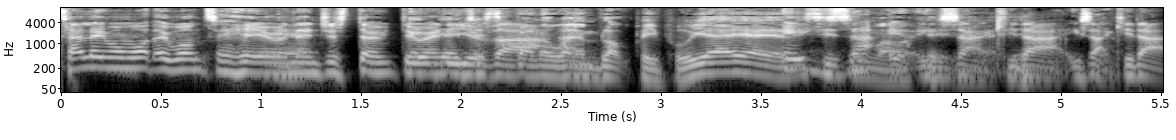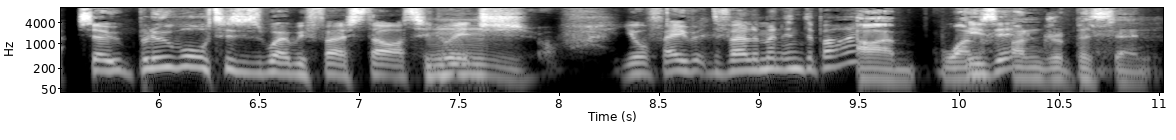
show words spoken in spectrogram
Tell everyone what they want to hear and then just don't do They any of just that. run away and And- block people. Yeah, yeah, yeah. This is the exactly, exactly Yeah, that, exactly that. So Blue Waters is where we first started. Which your favourite development in Dubai? yeah. Uh, Is it? 100%.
